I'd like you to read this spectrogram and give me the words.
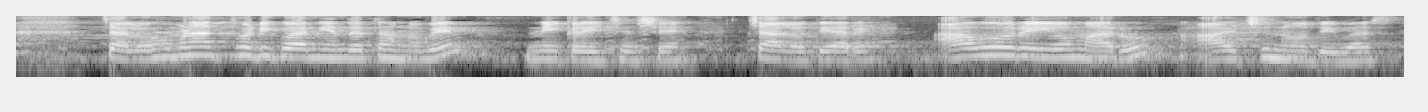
ચાલો, હમણાં જ થોડીક વારની અંદર ધાનુબેન નીકળી જશે. ચાલો, ત્યારે આવો રહ્યો મારો આજનો દિવસ.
